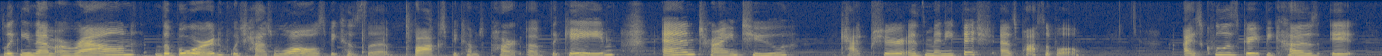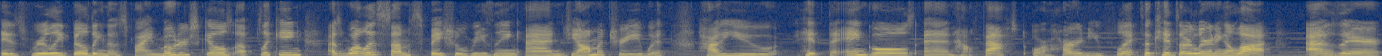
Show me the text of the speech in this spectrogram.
flicking them around the board, which has walls because the box becomes part of the game, and trying to capture as many fish as possible. Ice Cool is great because it is really building those fine motor skills of flicking as well as some spatial reasoning and geometry with how you hit the angles and how fast or hard you flick. So kids are learning a lot as they're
